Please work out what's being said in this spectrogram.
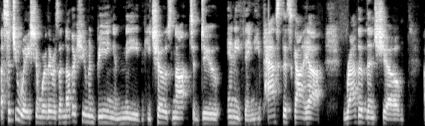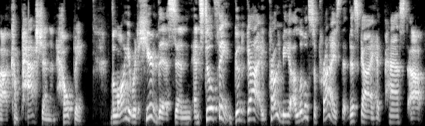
a situation where there was another human being in need, and he chose not to do anything. He passed this guy up rather than show uh, compassion and helping. The lawyer would hear this and, and still think, good guy. He'd probably be a little surprised that this guy had passed up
